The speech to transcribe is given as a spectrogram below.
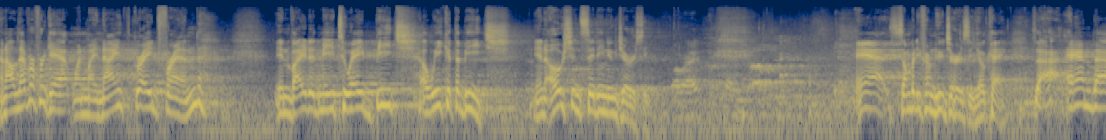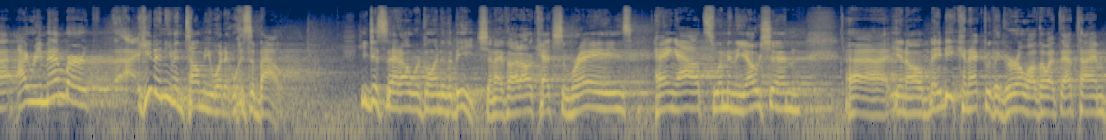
And I'll never forget when my ninth grade friend invited me to a beach, a week at the beach in Ocean City, New Jersey. Yeah, somebody from New Jersey, okay. So, and uh, I remember uh, he didn't even tell me what it was about. He just said, Oh, we're going to the beach. And I thought, I'll catch some rays, hang out, swim in the ocean, uh, you know, maybe connect with a girl, although at that time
